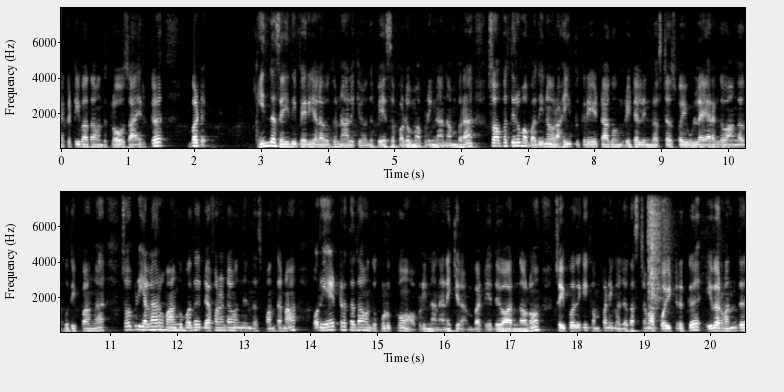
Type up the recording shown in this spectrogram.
நெகட்டிவாக தான் வந்து க்ளோஸ் ஆயிருக்கு. பட் இந்த செய்தி பெரிய அளவுக்கு நாளைக்கு வந்து பேசப்படும் அப்படின்னு நான் நம்புகிறேன் ஸோ அப்போ திரும்ப பார்த்தீங்கன்னா ஒரு ஹைப் கிரியேட் ஆகும். ரீட்டைல் இன்வெஸ்டர்ஸ் போய் உள்ளே இறங்குவாங்க குதிப்பாங்க. ஸோ இப்படி எல்லாரும் வாங்கும்போது டெஃபினட்டாக வந்து இந்த ஸ்பந்தனா ஒரு ஏற்றத்தை தான் வந்து கொடுக்கும் அப்படின்னு நான் நினைக்கிறேன். பட் எதுவாக இருந்தாலும் ஸோ இப்போதைக்கு கம்பெனி கொஞ்சம் கஷ்டமாக போயிட்டுருக்கு. இவர் வந்து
